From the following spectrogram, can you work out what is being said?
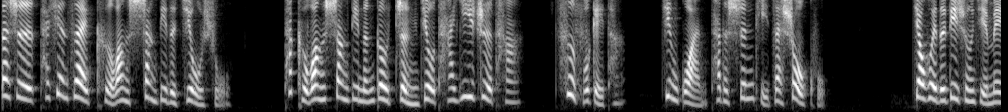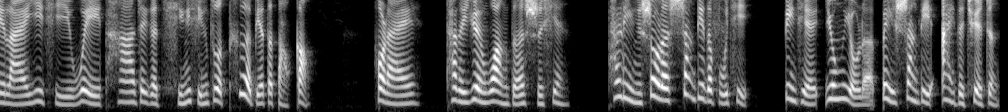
但是他现在渴望上帝的救赎，他渴望上帝能够拯救他、医治他、赐福给他，尽管他的身体在受苦。教会的弟兄姐妹来一起为他这个情形做特别的祷告。后来他的愿望得实现，他领受了上帝的福气，并且拥有了被上帝爱的确证。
